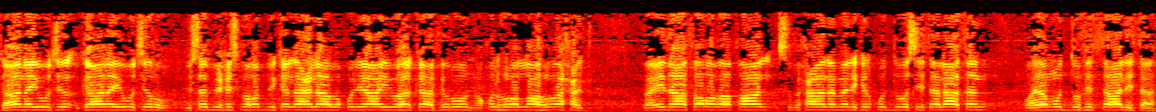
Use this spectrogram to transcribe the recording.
كان يوتر, كان يوتر. بسبح اسم ربك الأعلى وقل يا أيها الكافرون وقل هو الله أحد. فإذا فرغ قال سبحان ملك القدوس ثلاثا ويمد في الثالثة.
